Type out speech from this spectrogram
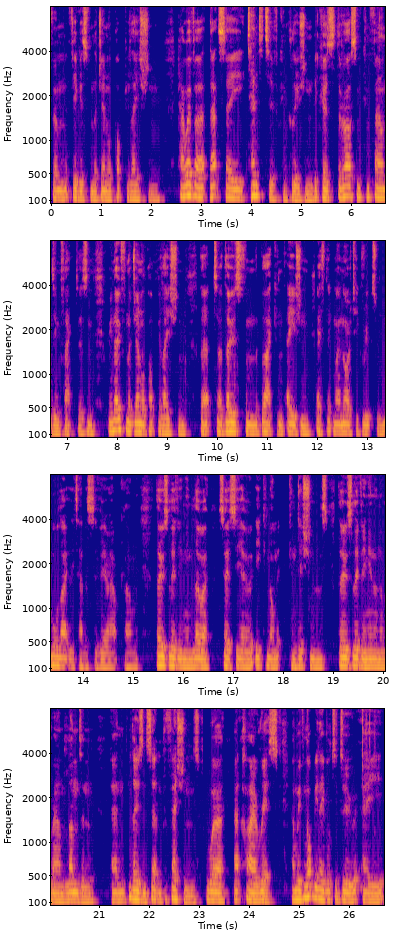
from figures from the general population. However, that's a tentative conclusion because there are some confounding factors. And we know from the general population that uh, those from the black and Asian ethnic minority groups were more likely to have a severe outcome. Those living in lower socio-economic conditions, those living in and around London, and those in certain professions were at higher risk. And we've not been able to do a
